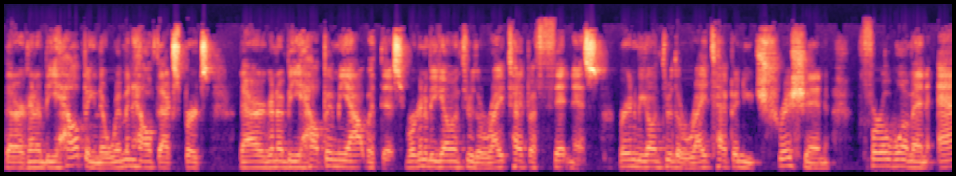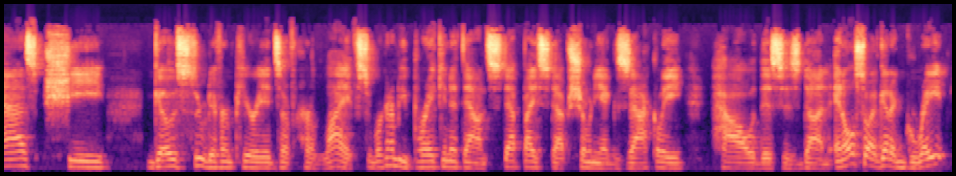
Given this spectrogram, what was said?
that are going to be helping. They're women health experts that are going to be helping me out with this. We're going to be going through the right type of fitness. We're going to be going through the right type of nutrition for a woman as she goes through different periods of her life. So we're going to be breaking it down step by step, showing you exactly how this is done. And also, I've got a great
